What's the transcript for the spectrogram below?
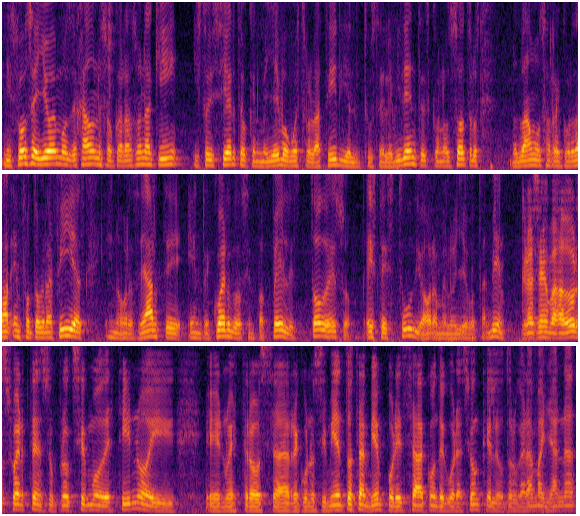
Mi esposa y yo hemos dejado nuestro corazón aquí y estoy cierto que me llevo vuestro latir y el de tus televidentes con nosotros. Nos vamos a recordar en fotografías, en obras de arte, en recuerdos, en papeles, todo eso. Este estudio ahora me lo llevo también. Gracias, embajador. Suerte en su próximo destino y eh, nuestros uh, reconocimientos también por esa condecoración que le otorgará mañana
